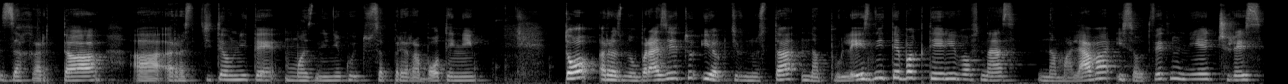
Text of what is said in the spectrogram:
захарта, а, растителните мазнини, които са преработени, то разнообразието и активността на полезните бактерии в нас намалява и съответно ние чрез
